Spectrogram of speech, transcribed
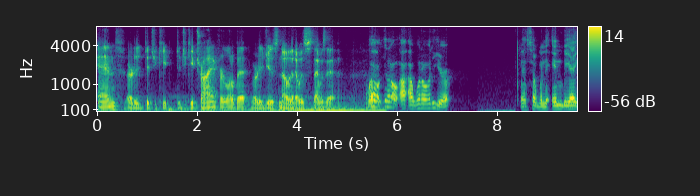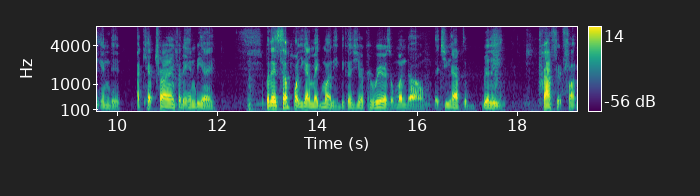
end, or did, did you keep did you keep trying for a little bit, or did you just know that it was that was it? Well, you know, I, I went over to Europe, and so when the NBA ended, I kept trying for the NBA. But at some point, you got to make money because your career is a window that you have to really profit from.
